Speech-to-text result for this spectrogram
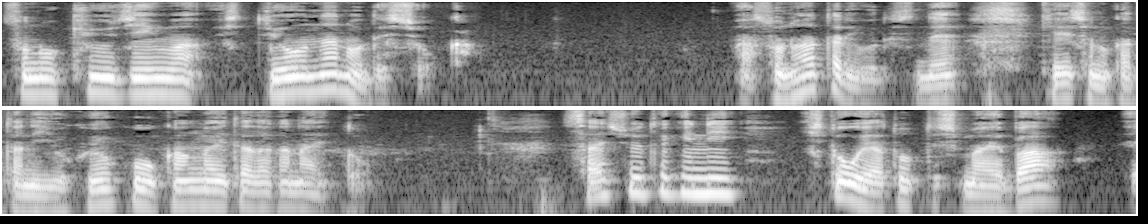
その求人は必要なのでしょうか？まあ、そのあたりをですね、経営者の方によくよくお考えいただかないと、最終的に人を雇ってしまえば、え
